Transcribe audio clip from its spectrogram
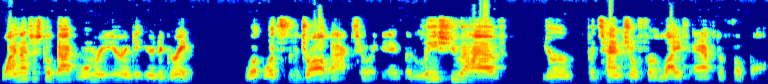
why not just go back one more year and get your degree? What, what's the drawback to it? At least you have your potential for life after football.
